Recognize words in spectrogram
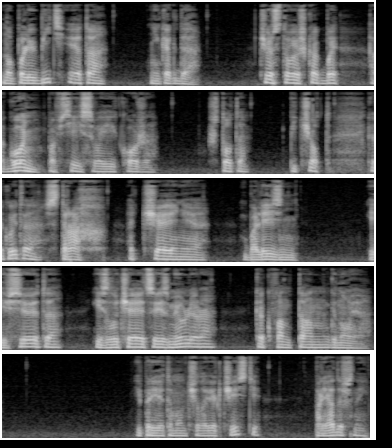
но полюбить это никогда. Чувствуешь как бы огонь по всей своей коже. Что-то печет, какой-то страх, отчаяние, болезнь. И все это излучается из Мюллера, как фонтан гноя. И при этом он человек чести, порядочный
